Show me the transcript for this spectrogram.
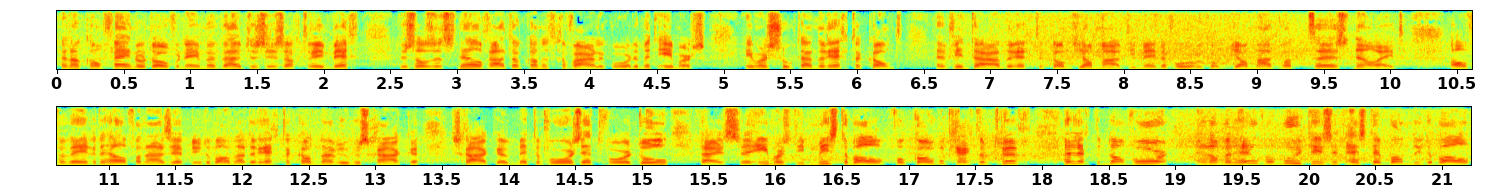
En dan kan Feyenoord overnemen. Wuitens is achterin weg. Dus als het snel gaat, dan kan het gevaarlijk worden met Immers. Immers zoekt aan de rechterkant. En vindt daar aan de rechterkant Janmaat die mee naar voren komt. Janmaat wat uh, snelheid. Halverwege de helft van AZ. Nu de bal naar de rechterkant naar Ruben Schaken. Schaken met de voorzet voor het doel. Daar is uh, Immers. Die mist de bal volkomen. Krijgt hem terug. En legt hem dan voor. En dan met heel veel moeite is het Esteban die de bal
